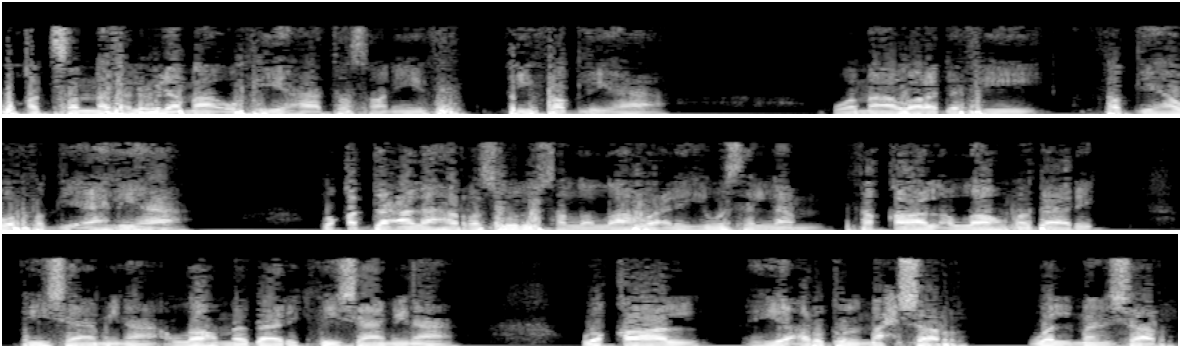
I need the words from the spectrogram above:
وقد صنف العلماء فيها تصانيف في فضلها وما ورد في فضلها وفضل أهلها. وقد دعا لها الرسول صلى الله عليه وسلم فقال اللهم بارك في شامنا اللهم بارك في شامنا. وقال هي أرض المحشر والمنشر.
